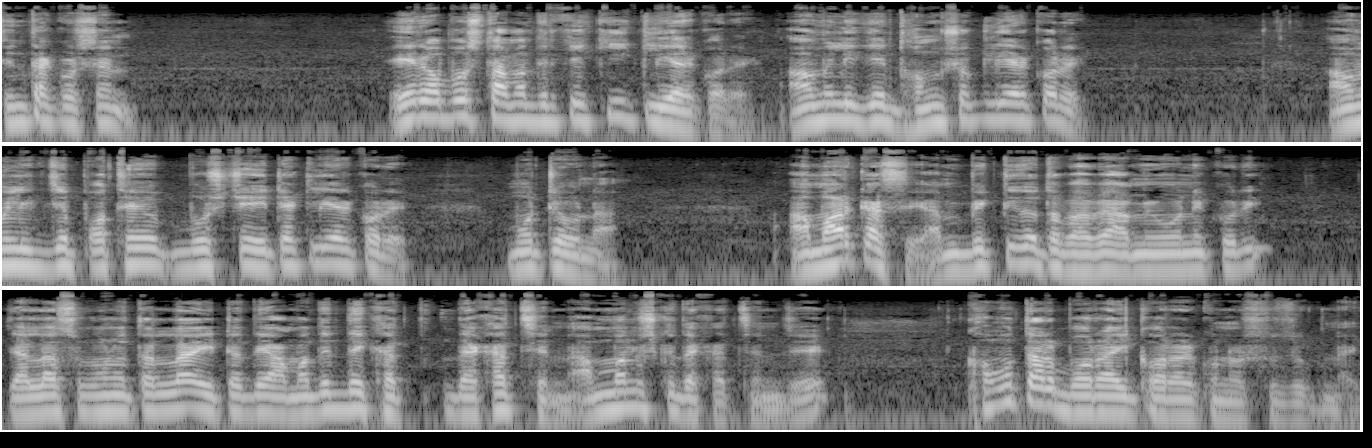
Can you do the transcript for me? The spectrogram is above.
চিন্তা করছেন? এর অবস্থা আমাদেরকে কি ক্লিয়ার করে? আওয়ামী লীগের ধ্বংস ক্লিয়ার করে? আওয়ামী লীগ যে পথে বসছে, এটা ক্লিয়ার করে? মোটেও না। আমার কাছে, আমি ব্যক্তিগতভাবে আমি মনে করি যে আল্লাহ সুবাহতাল্লাহ এটা দিয়ে আমাদের দেখা, দেখাচ্ছেন, আম মানুষকে দেখাচ্ছেন যে ক্ষমতার বড়াই করার কোনো সুযোগ নাই।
